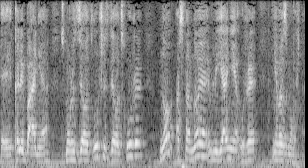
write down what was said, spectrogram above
э, колебания, сможет сделать лучше, сделать хуже, но основное влияние уже невозможно.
